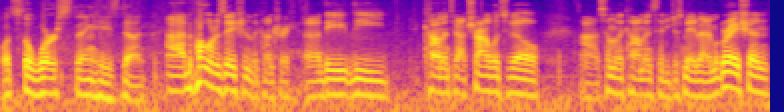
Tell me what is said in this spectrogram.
What's the worst thing he's done? Uh, the polarization of the country, uh, the the comments about Charlottesville, uh, some of the comments that he just made about immigration.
